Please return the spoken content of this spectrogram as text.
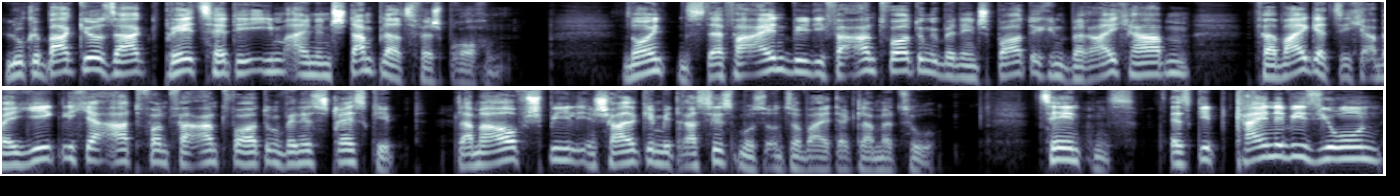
Luke Bacchio sagt, Preetz hätte ihm einen Stammplatz versprochen. Neuntens. Der Verein will die Verantwortung über den sportlichen Bereich haben, verweigert sich aber jegliche Art von Verantwortung, wenn es Stress gibt. Klammer auf, Spiel in Schalke mit Rassismus und so weiter, Klammer zu. Zehntens. Es gibt keine Vision,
